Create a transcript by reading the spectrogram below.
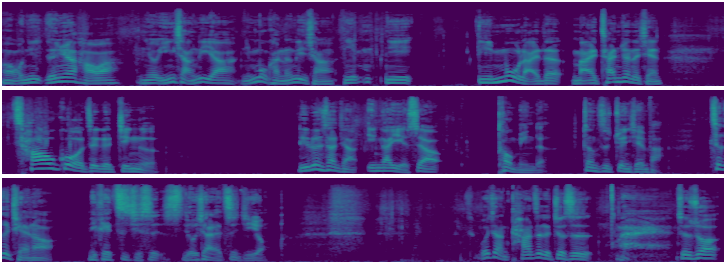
哦，你人缘好啊，你有影响力啊，你募款能力强，你你你募来的买餐券的钱超过这个金额，理论上讲应该也是要透明的政治捐献法，这个钱哦，你可以自己是留下来自己用。我想他这个就是，哎，就是说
